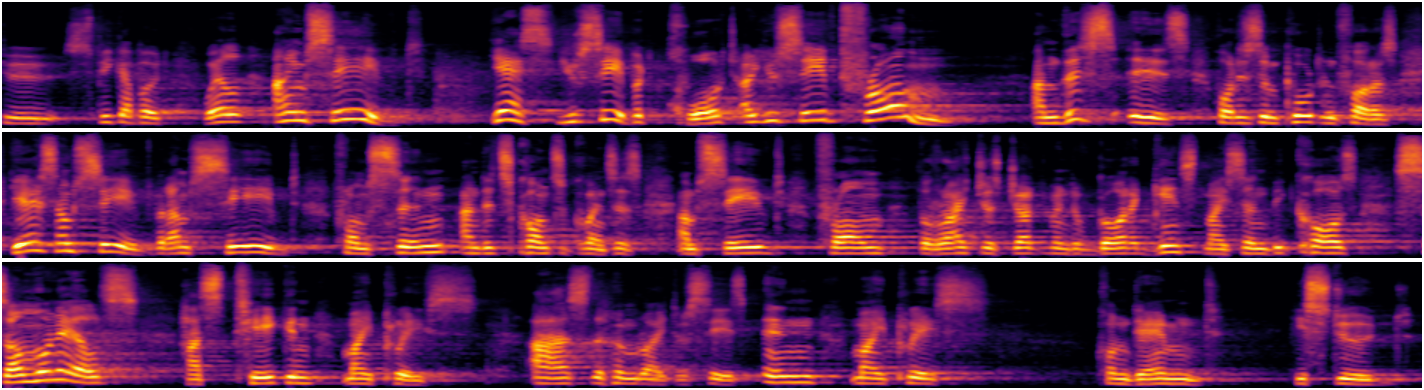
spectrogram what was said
to speak about, well, I'm saved. Yes, you're saved, but what are you saved from? And this is what is important for us. Yes, I'm saved, but I'm saved from sin and its consequences. I'm saved from the righteous judgment of God against my sin because someone else has taken my place. As the hymn writer says, in my place, condemned, he stood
